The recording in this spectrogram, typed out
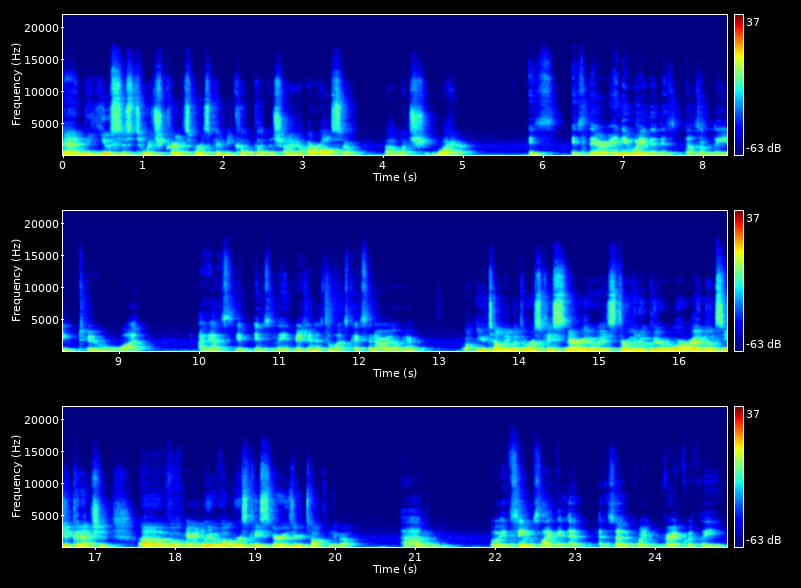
and the uses to which credit scores can be put put in China are also uh, much wider. Is is there any way that this doesn't lead to what I guess you'd instantly envision as the worst case scenario here? Well, you tell me what the worst case scenario is. Thermonuclear war? I don't see a connection. Uh, but you know, what worst case scenarios are you talking about? Um, well, it seems like at, at a certain point, very quickly,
